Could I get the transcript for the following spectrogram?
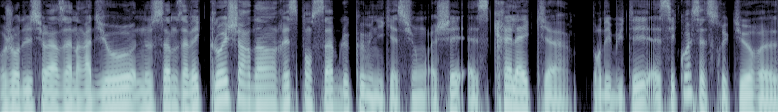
Aujourd'hui sur RZN Radio, nous sommes avec Chloé Chardin, responsable communication chez Screlec. Pour débuter, c'est quoi cette structure, euh,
